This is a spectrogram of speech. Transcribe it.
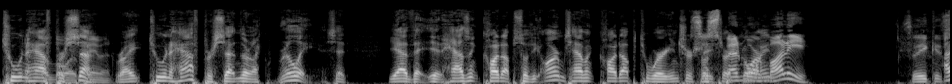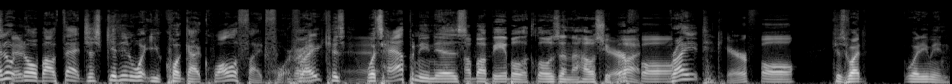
two and a At half a lower percent, payment. right? Two and a half percent. And they're like, really? I said, yeah, that it hasn't caught up. So the arms haven't caught up to where interest So rates are spend more money. So you can. I don't spend- know about that. Just get in what you qu- got qualified for, Right. right? Because what's happening is, How about be able to close on the house you bought? Careful. right? Careful. Because what? What do you mean?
